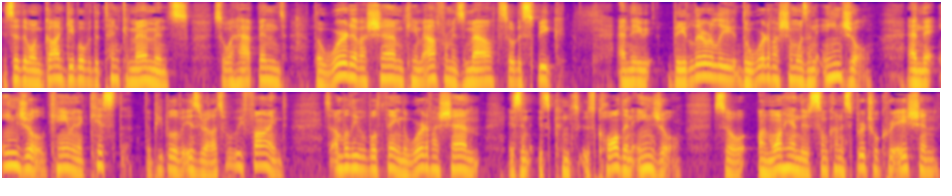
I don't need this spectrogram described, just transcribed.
it said that when God gave over the Ten Commandments, so what happened? The word of Hashem came out from His mouth, so to speak and they they literally the word of Hashem was an angel, and the angel came and kissed the people of Israel. That's what we find. It's an unbelievable thing. The word of Hashem is an, is is called an angel. So on one hand, there's some kind of spiritual creation,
